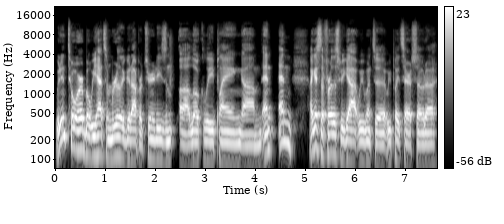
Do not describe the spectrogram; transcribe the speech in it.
We didn't tour, but we had some really good opportunities in, uh, locally playing. Um, and and I guess the furthest we got, we went to we played Sarasota.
